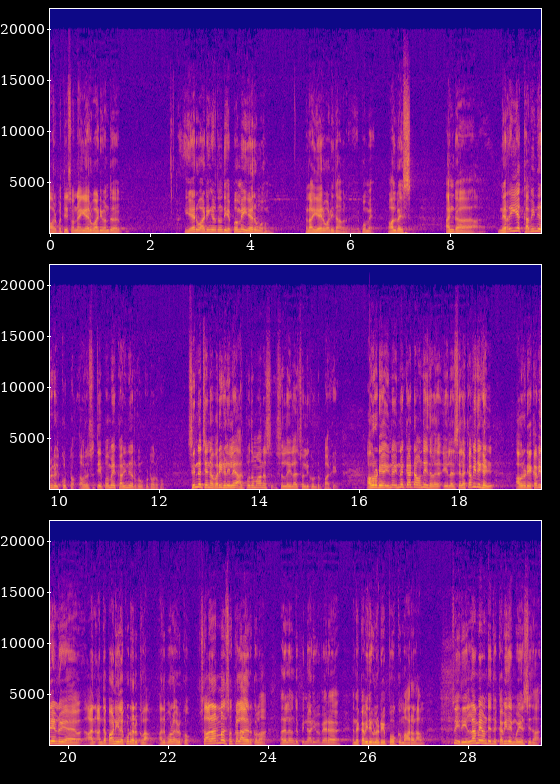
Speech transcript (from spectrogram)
அவரை பற்றி சொன்ன ஏர்வாடி வந்து ஏர்வாடிங்கிறது வந்து எப்போவுமே ஏறுமுகம். ஏன்னா ஏர்வாடி தான் வருது எப்போவுமே ஆல்வேஸ் அண்ட் uh, நிறைய கவிஞர்கள் கூட்டம். அவரை சுற்றி எப்போவுமே கவிஞர்கள் கூட்டம் இருக்கும். சின்ன சின்ன வரிகளிலே அற்புதமான சிலையில் சொல்லி கொண்டிருப்பார்கள். அவருடைய இன்னும் இன்னும் கேட்டால் வந்து இதில் இதில் சில கவிதைகள் அவருடைய கவிதைகளுடைய அந் அந்த பாணியில் கூட இருக்கலாம். அது போல் இருக்கும். சாதாரணமாக சொற்களாக இருக்கலாம். அதில் வந்து பின்னாடி வேறு அந்த கவிதைகளுடைய போக்கு மாறலாம். ஸோ இது எல்லாமே வந்து இந்த கவிதை முயற்சி தான்.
